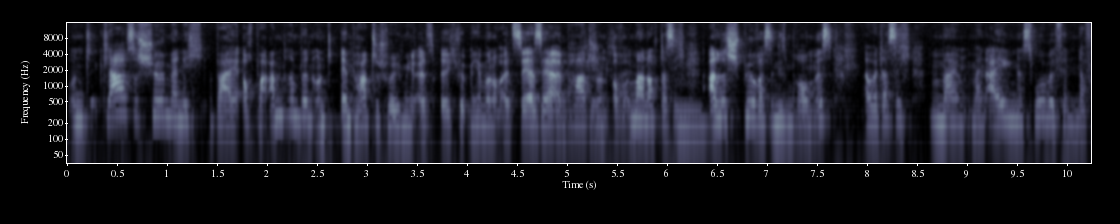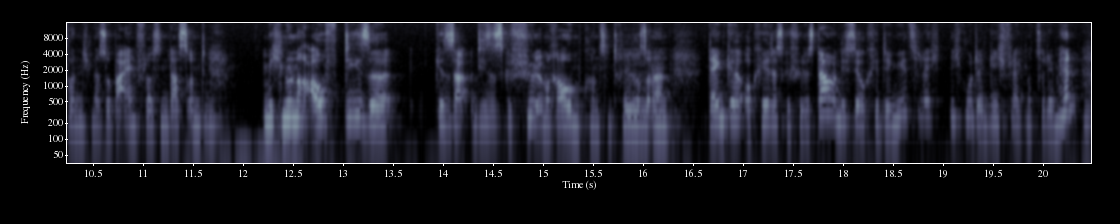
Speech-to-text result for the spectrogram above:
Und klar, es ist schön, wenn ich bei auch bei anderen bin und empathisch würde ich mich als ich würde mich immer noch als sehr sehr empathisch ja, und auch Fall. immer noch, dass ich mhm. alles spüre, was in diesem Raum ist, aber dass ich mein, mein eigenes Wohlbefinden davon nicht mehr so beeinflussen lasse und mhm. mich nur noch auf diese dieses Gefühl im Raum konzentriere, mhm. sondern denke, okay, das Gefühl ist da und ich sehe, okay, dem geht es vielleicht nicht gut, dann gehe ich vielleicht mal zu dem hin mhm.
